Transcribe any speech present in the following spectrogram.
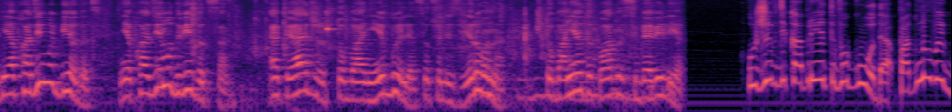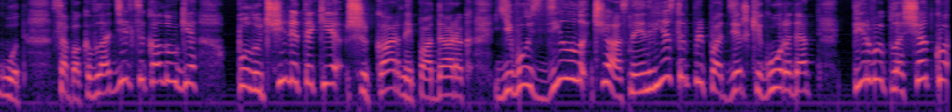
необходимо бегать, необходимо двигаться. Опять же, чтобы они были социализированы, чтобы они адекватно себя вели. Уже в декабре этого года, под Новый год, собаковладельцы Калуги получили таки шикарный подарок. Его сделал частный инвестор при поддержке города. Первую площадку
